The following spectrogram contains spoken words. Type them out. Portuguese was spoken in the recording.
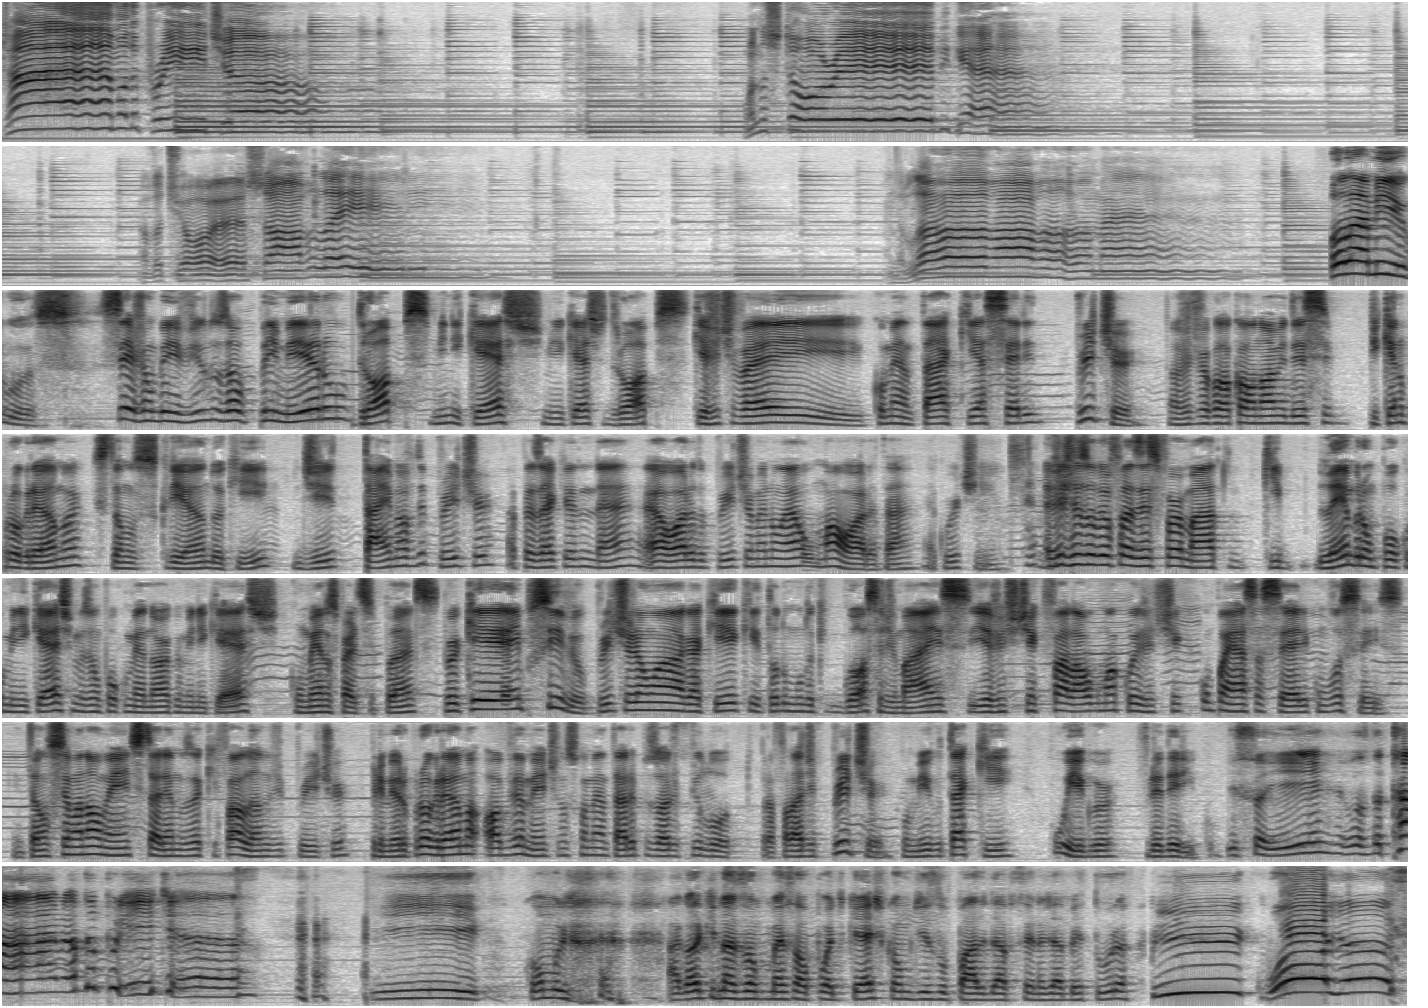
time of the preacher when the story began of the choice of a lady and the love of a man. Olá, amigos! Sejam bem-vindos ao primeiro Drops Minicast, Minicast Drops, que a gente vai comentar aqui a série Preacher. Então a gente vai colocar o nome desse pequeno programa que estamos criando aqui de Time of the Preacher, apesar que né, é a hora do Preacher, mas não é uma hora, tá? É curtinho. A gente resolveu fazer esse formato que lembra um pouco o minicast, mas é um pouco menor que o minicast, com menos participantes, porque é impossível. Preacher é uma HQ que todo mundo aqui gosta demais e a gente tinha que falar alguma coisa, a gente tinha que acompanhar essa série com vocês. Então, semanalmente estaremos aqui falando de Preacher. Primeiro programa, obviamente, vamos comentar o episódio piloto. Para falar de Preacher, comigo tá aqui o Igor Frederico. Isso aí, it was the time of the preacher. e como agora que nós vamos começar o podcast, como diz o padre da cena de abertura, be quiet.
